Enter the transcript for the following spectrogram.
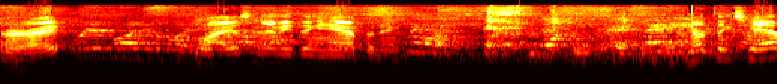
Alright? Why isn't anything happening? Nothing's happening.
